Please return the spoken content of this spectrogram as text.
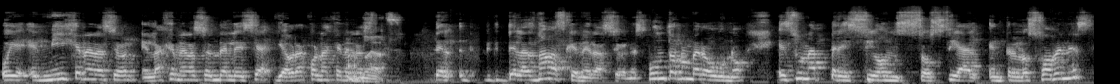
oye, en mi generación, en la generación de Alesia y ahora con la generación de, las nuevas generaciones. Punto número uno, es una presión social entre los jóvenes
